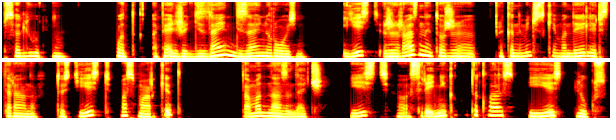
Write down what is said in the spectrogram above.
абсолютно. Вот опять же, дизайн дизайну рознь. Есть же разные тоже экономические модели ресторанов. То есть есть масс-маркет, там одна задача. Есть э, средний какой-то класс и есть люкс.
